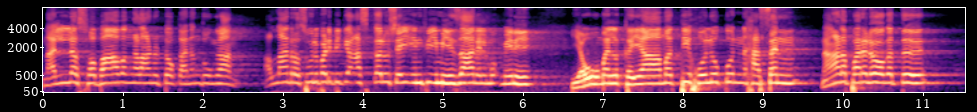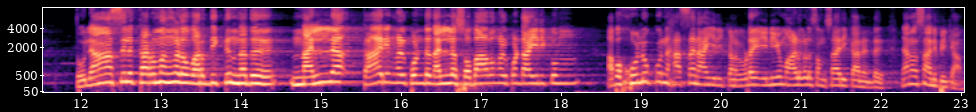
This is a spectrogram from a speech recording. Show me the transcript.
നല്ല സ്വഭാവങ്ങളാണ് കേട്ടോ കനം തൂങ്ങാൻ. അള്ളാൻ റസൂൽ പഠിപ്പിക്കുക അസ്കലു ഷൈഇൻ ഫീ മീസാനിൽ മുഅ്മിനി യൗമൽ ഖിയാമത്തി ഖുലുഖുൻ ഹസൻ. നാളെ പരലോകത്ത് തുലാസിൽ കർമ്മങ്ങൾ വർദ്ധിക്കുന്നത് നല്ല കാര്യങ്ങൾ കൊണ്ട് നല്ല സ്വഭാവങ്ങൾ കൊണ്ടായിരിക്കും. അപ്പോൾ ഹുലുക്കുൻ ഹസൻ ആയിരിക്കണം ഇവിടെ ഇനിയും ആളുകൾ സംസാരിക്കാനുണ്ട്. ഞാൻ അവസാനിപ്പിക്കാം.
